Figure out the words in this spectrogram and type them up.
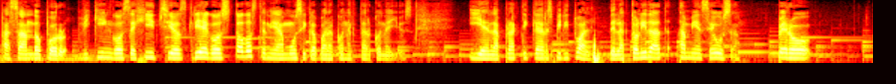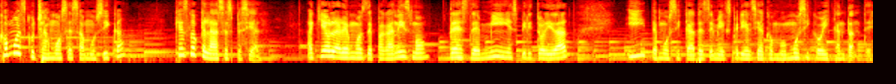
pasando por vikingos, egipcios, griegos, todos tenían música para conectar con ellos. Y en la práctica espiritual de la actualidad también se usa. Pero, ¿cómo escuchamos esa música? ¿Qué es lo que la hace especial? Aquí hablaremos de paganismo desde mi espiritualidad y de música desde mi experiencia como músico y cantante.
